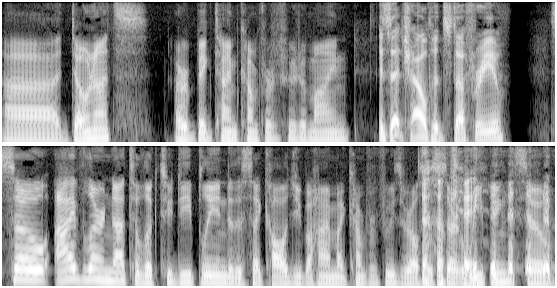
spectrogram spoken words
uh donuts are a big time comfort food of mine. is that childhood stuff for you So I've learned not to look too deeply into the psychology behind my comfort foods, or else I start weeping. So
